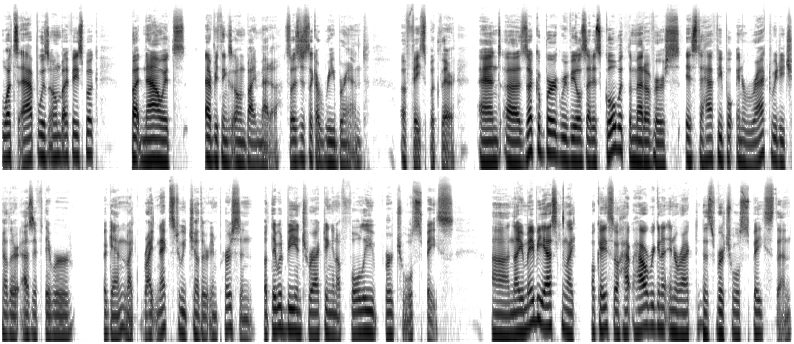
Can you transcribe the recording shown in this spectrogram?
WhatsApp was owned by Facebook, but now it's everything's owned by Meta. So it's just like a rebrand of Facebook there. And uh, Zuckerberg reveals that his goal with the metaverse is to have people interact with each other as if they were, again, like right next to each other in person, but they would be interacting in a fully virtual space. Uh, now you may be asking, like, Okay, so how, how are we going to interact in this virtual space then?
